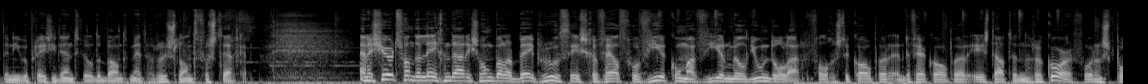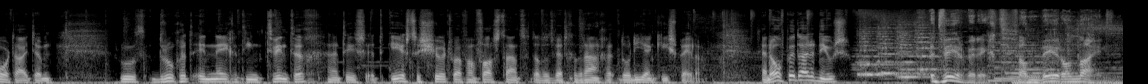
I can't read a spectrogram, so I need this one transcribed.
De nieuwe president wil de band met Rusland versterken. En een shirt van de legendarische honkballer Babe Ruth is geveild voor 4,4 miljoen dollar. Volgens de koper en de verkoper is dat een record voor een sportitem. Ruth droeg het in 1920. Het is het eerste shirt waarvan vaststaat dat het werd gedragen door de Yankees-speler. En de hoofdpunt uit het nieuws. Het weerbericht van Weer Online.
